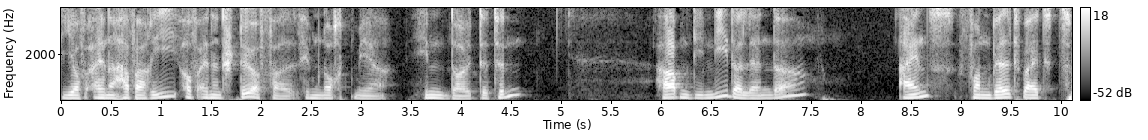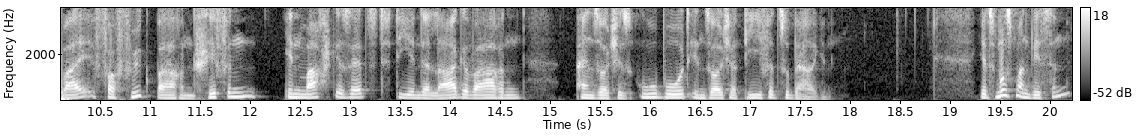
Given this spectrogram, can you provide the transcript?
die auf eine Havarie, auf einen Störfall im Nordmeer hindeuteten, haben die Niederländer eins von weltweit zwei verfügbaren Schiffen in Marsch gesetzt, die in der Lage waren, ein solches U-Boot in solcher Tiefe zu bergen. Jetzt muss man wissen,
